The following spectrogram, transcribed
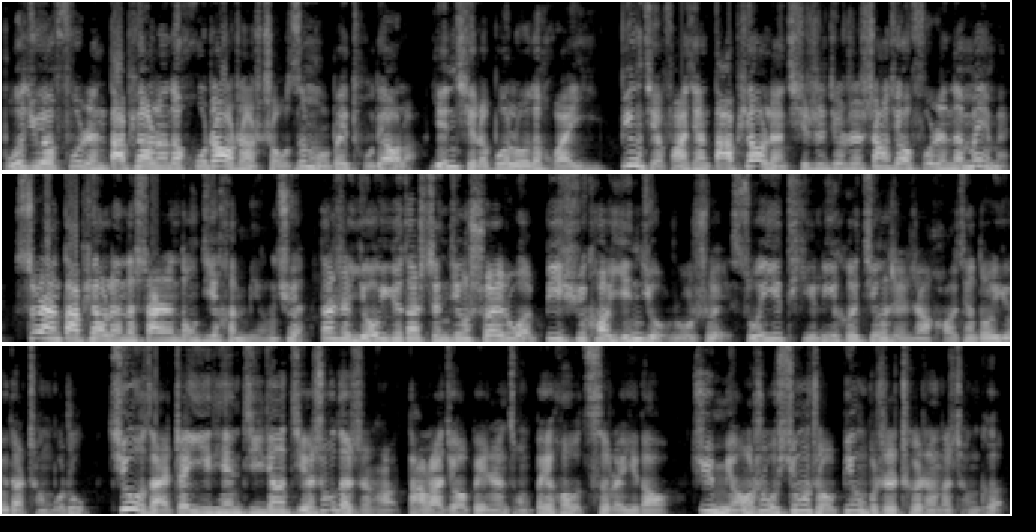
伯爵夫人大漂亮的护照上首字母被涂掉了，引起了波罗的怀疑，并且发现大漂亮其实就是上校夫人的妹妹。虽然大漂亮的杀人动机很明确，但是由于她神经衰弱，必须靠饮酒入睡，所以体力和精神上好像都有点撑不住。就在这一天即将结束的时候，大辣椒被人从背后刺了一刀。据描述，凶手并不是车上的乘客。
